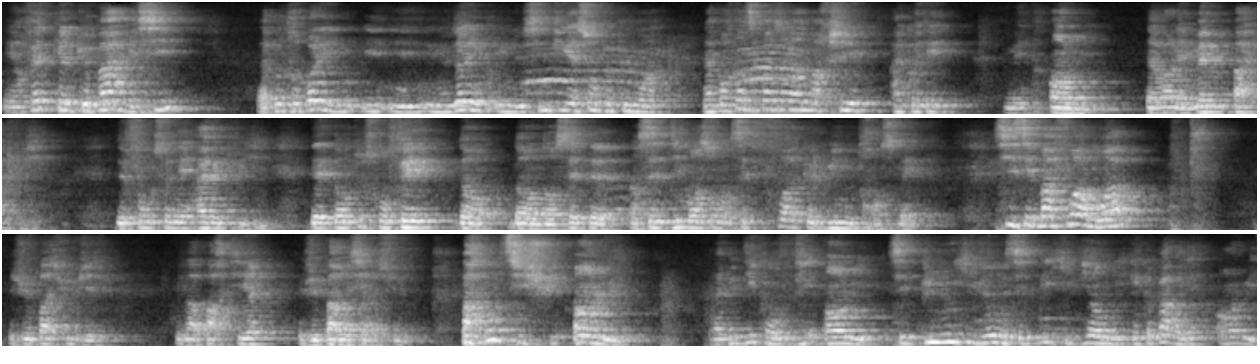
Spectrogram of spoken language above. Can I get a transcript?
Et en fait, quelque part ici, l'apôtre Paul, il, nous donne une, signification un peu plus loin. L'important, c'est pas seulement marcher à côté, mais être en lui, d'avoir les mêmes pas que lui, de fonctionner avec lui, d'être dans tout ce qu'on fait dans, dans, cette, dans cette dimension, dans cette foi que lui nous transmet. Si c'est ma foi, moi, je ne vais pas suivre Jésus. Il va partir je ne vais pas réussir à le suivre. Par contre, si je suis en lui, la Bible dit qu'on vit en lui. C'est plus nous qui vivons, mais c'est lui qui vit en lui. Quelque part, on est en lui.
